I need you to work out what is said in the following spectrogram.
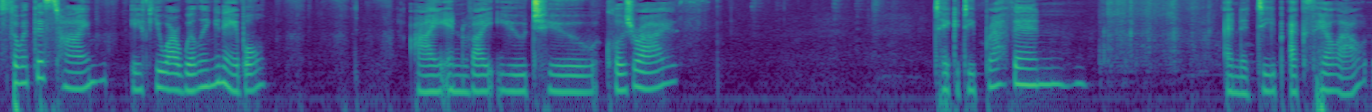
So at this time, if you are willing and able, I invite you to close your eyes, take a deep breath in and a deep exhale out.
